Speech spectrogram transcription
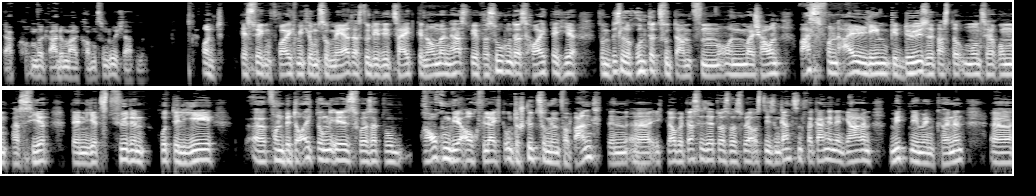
Da kommen wir gerade mal kaum zum Durchatmen. Und deswegen freue ich mich umso mehr, dass du dir die Zeit genommen hast. Wir versuchen das heute hier so ein bisschen runterzudampfen und mal schauen, was von all dem Gedöse, was da um uns herum passiert, denn jetzt für den Hotelier äh, von Bedeutung ist, wo er sagt, wo brauchen wir auch vielleicht Unterstützung im Verband? Denn äh, ich glaube, das ist etwas, was wir aus diesen ganzen vergangenen Jahren mitnehmen können. Äh,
